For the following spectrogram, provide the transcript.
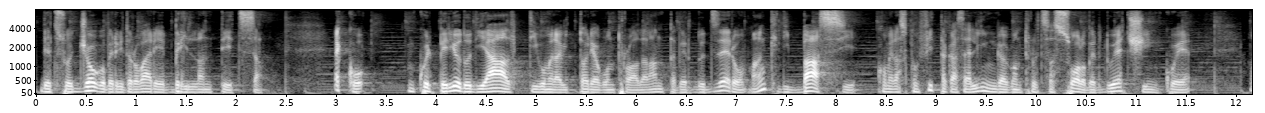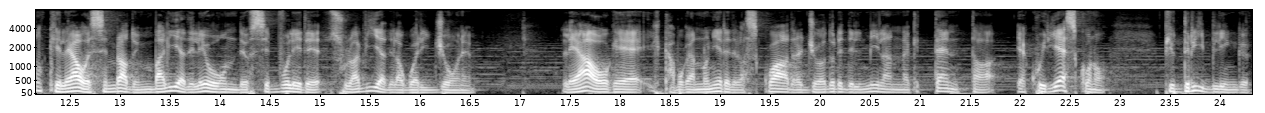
del suo gioco per ritrovare brillantezza. Ecco, in quel periodo di alti come la vittoria contro l'Atalanta per 2-0, ma anche di bassi come la sconfitta casalinga contro il Sassuolo per 2-5, anche Leao è sembrato in balia delle onde o se volete sulla via della guarigione. Leao che è il capocannoniere della squadra, il giocatore del Milan che tenta e a cui riescono più dribbling,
